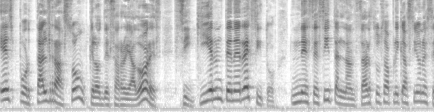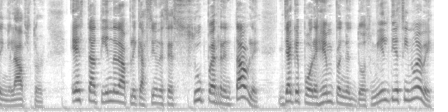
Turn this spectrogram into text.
Es por tal razón que los desarrolladores, si quieren tener éxito, necesitan lanzar sus aplicaciones en el App Store. Esta tienda de aplicaciones es súper rentable, ya que por ejemplo en el 2019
